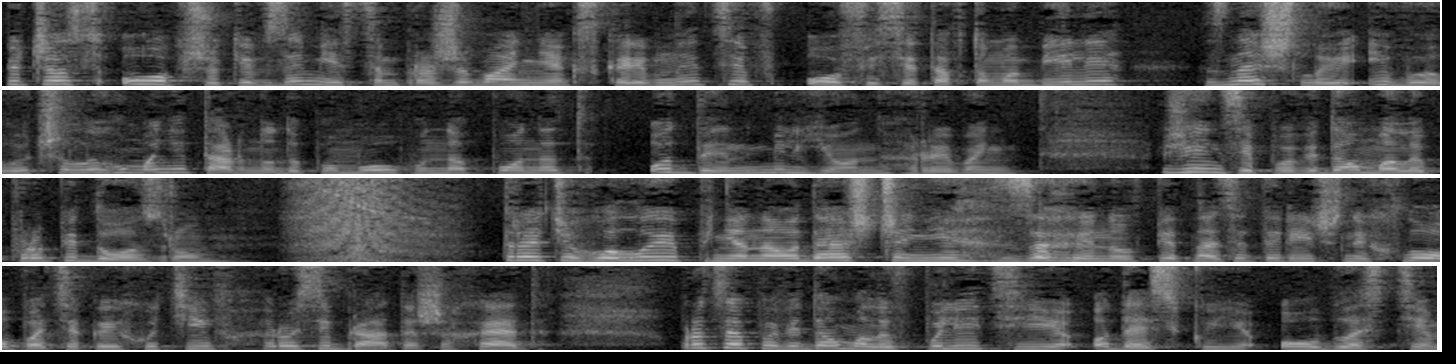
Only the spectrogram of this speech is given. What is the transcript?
Під час обшуків за місцем проживання екс-керівниці в офісі та автомобілі знайшли і вилучили гуманітарну допомогу на понад 1 мільйон гривень. Жінці повідомили про підозру. 3 липня на Одещині загинув 15-річний хлопець, який хотів розібрати шахет. Про це повідомили в поліції Одеської області.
